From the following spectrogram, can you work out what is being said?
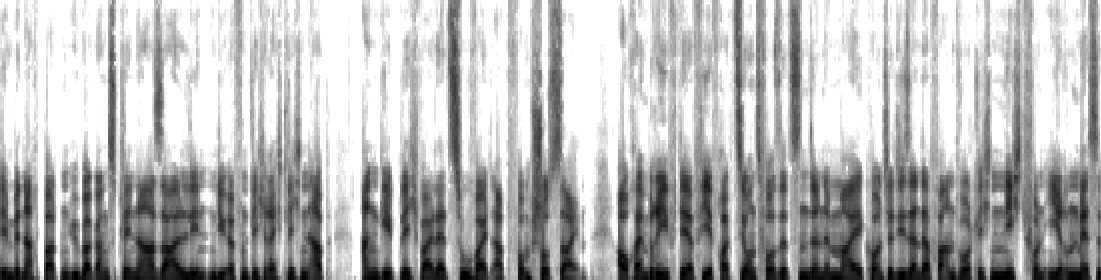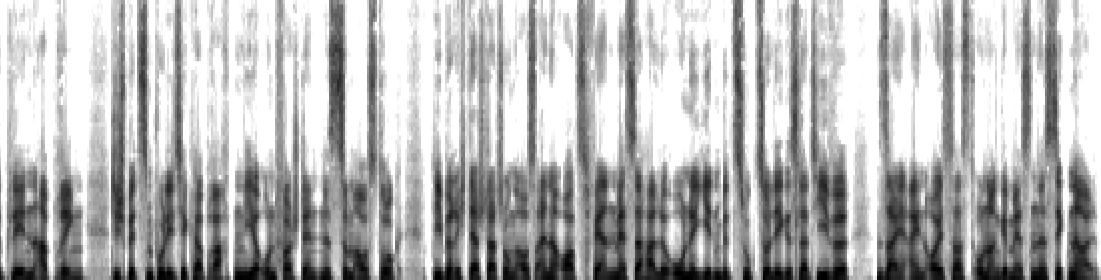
Den benachbarten Übergangsplenarsaal lehnten die öffentlich-rechtlichen ab, angeblich weil er zu weit ab vom Schuss sei. Auch ein Brief der vier Fraktionsvorsitzenden im Mai konnte die Senderverantwortlichen nicht von ihren Messeplänen abbringen. Die Spitzenpolitiker brachten ihr Unverständnis zum Ausdruck. Die Berichterstattung aus einer ortsfernen Messehalle ohne jeden Bezug zur Legislative sei ein äußerst unangemessenes Signal.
